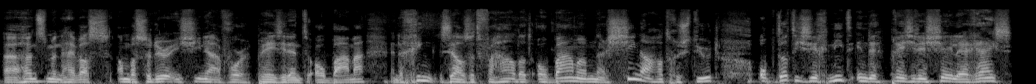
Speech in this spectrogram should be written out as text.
Huntsman, hij was ambassadeur in China voor president Obama. En er ging zelfs het verhaal dat Obama hem naar China had gestuurd... opdat hij zich niet in de presidentiële reis,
